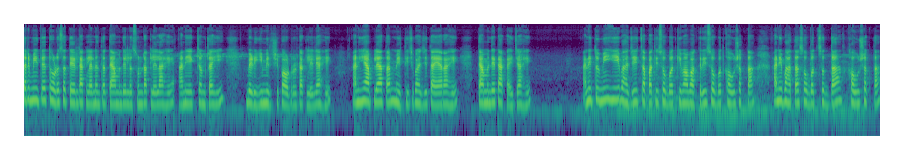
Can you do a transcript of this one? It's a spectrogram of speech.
तर मी ते थोडंसं तेल टाकल्यानंतर त्यामध्ये लसूण टाकलेलं आहे आणि एक चमचा ही बेडगी मिरची पावडर टाकलेली आहे. आणि ही आपल्या आता मेथीची भाजी तयार आहे. त्यामध्ये टाकायची आहे. आणि तुम्ही ही भाजी चपातीसोबत किंवा भाकरीसोबत खाऊ शकता आणि भातासोबतसुद्धा खाऊ शकता.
